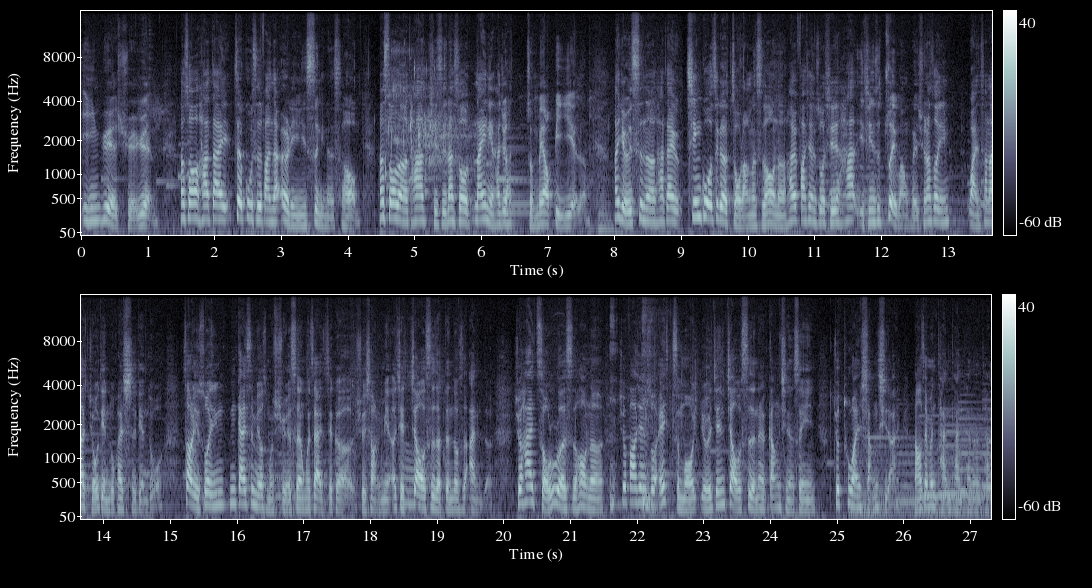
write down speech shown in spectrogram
音乐学院，那时候她在这个故事发生在二零零四年的时候，那时候呢，她其实那时候那一年她就准备要毕业了，那有一次呢，她在经过这个走廊的时候呢，她就发现说，其实她已经是最晚回去，那时候已经。晚上在九点多快十点多，照理说应应该是没有什么学生会在这个学校里面，而且教室的灯都是暗的。就他在走路的时候呢，就发现说，哎，怎么有一间教室的那个钢琴的声音就突然响起来，然后在那边弹弹弹弹弹，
